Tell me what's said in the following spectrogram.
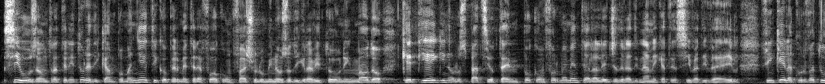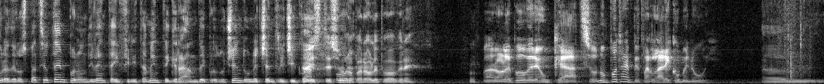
si usa un trattenitore di campo magnetico per mettere a fuoco un fascio luminoso di gravitoni in modo che pieghino lo spazio-tempo conformemente alla legge della dinamica tensiva di Weil, finché la curvatura dello spazio-tempo non diventa infinitamente grande, producendo un'eccentricità. Queste sono Ora- parole povere? Parole povere è un cazzo, non potrebbe parlare come noi. Ehm,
